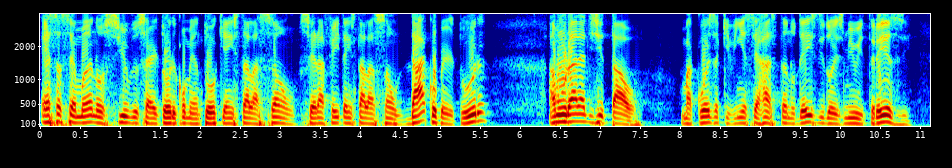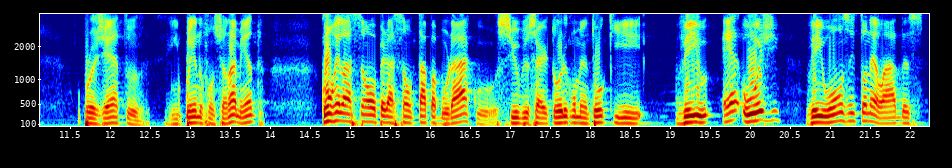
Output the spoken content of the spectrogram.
Essa semana o Silvio Sartori comentou que a instalação será feita a instalação da cobertura. A muralha digital, uma coisa que vinha se arrastando desde 2013, o projeto em pleno funcionamento. Com relação à operação Tapa Buraco, o Silvio Sartori comentou que veio é, hoje veio 11 toneladas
